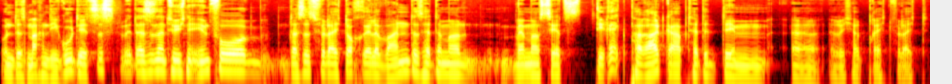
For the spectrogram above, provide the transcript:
Und das machen die gut. Jetzt ist, das ist natürlich eine Info, das ist vielleicht doch relevant, das hätte man, wenn man es jetzt direkt parat gehabt hätte, dem äh, Richard Brecht vielleicht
